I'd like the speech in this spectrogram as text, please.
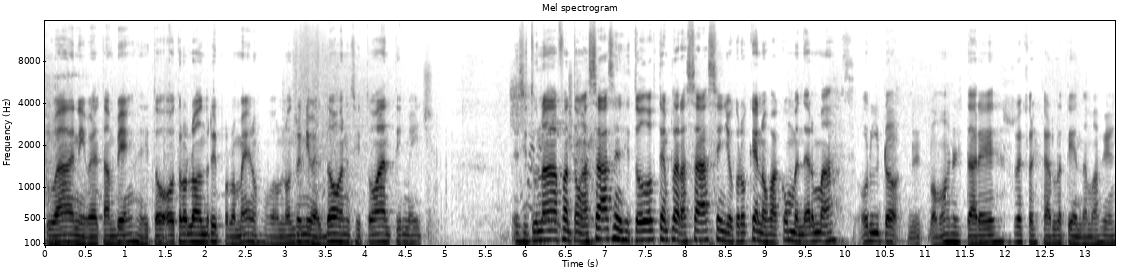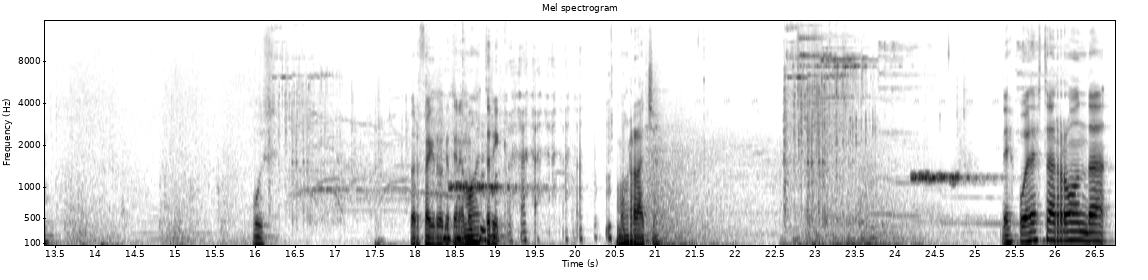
suba de nivel también. Necesito otro Laundry por lo menos. O un Laundry nivel 2. Necesito Anti-Mage. Necesito una Phantom Assassin, necesito dos Templar Assassin. Yo creo que nos va a convender más. Ahorita vamos a necesitar es refrescar la tienda más bien. Uy. Perfecto, que tenemos streak. Vamos racha. Después de esta ronda.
